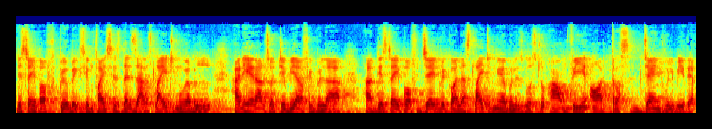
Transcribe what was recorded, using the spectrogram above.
this type of pubic symphysis there is a slight movable and here also tibia fibula uh, this type of joint we call as slight movable is goes to amphiarthrus joint will be there.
